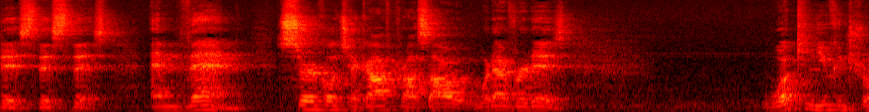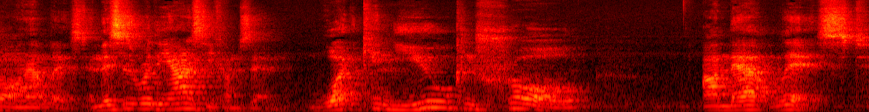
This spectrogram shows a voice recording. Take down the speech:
this, this, this, and then circle, check off, cross out, whatever it is what can you control on that list? And this is where the honesty comes in. What can you control on that list?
